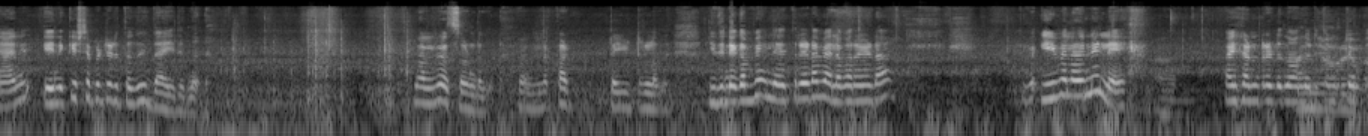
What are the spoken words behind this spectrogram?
ഞാൻ എനിക്ക് എനിക്കിഷ്ടപ്പെട്ടെടുത്തത് ഇതായിരുന്നു. നല്ല രസമുണ്ട് നല്ല കട്ടയിട്ടുള്ളത്. ഇതിന്റെയൊക്കെ വില എത്രയുടെ? വില പറയടാ? ഈ വില തന്നെയല്ലേ? ഫൈവ് ഹൺഡ്രഡ് നാനൂറ്റി രൂപ.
